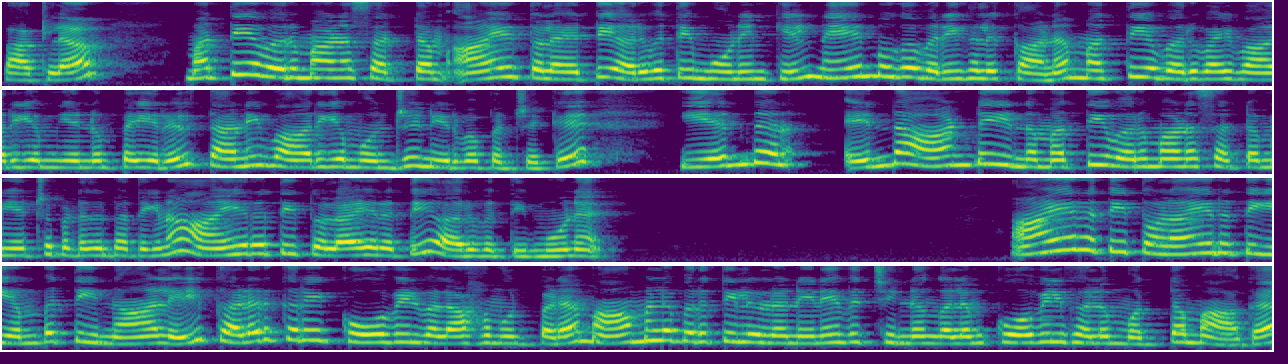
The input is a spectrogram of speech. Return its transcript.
பார்க்கலாம். மத்திய வருமான சட்டம் ஆயிரத்தி தொள்ளாயிரத்தி அறுபத்தி மூணின் கீழ் நேர்முக வரிகளுக்கான மத்திய வருவாய் வாரியம் என்னும் பெயரில் தனி வாரியம் ஒன்று நிறுவப்பட்டிருக்கு. எந்த எந்த ஆண்டு இந்த மத்திய வருமான சட்டம் இயற்றப்பட்டதுன்னு பார்த்தீங்கன்னா ஆயிரத்தி தொள்ளாயிரத்தி அறுபத்தி மூணு. ஆயிரத்தி தொள்ளாயிரத்தி எண்பத்தி நாலில் கடற்கரை கோவில் வளாகம் உட்பட மாமல்லபுரத்தில் உள்ள நினைவுச் சின்னங்களும் கோவில்களும் மொத்தமாக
